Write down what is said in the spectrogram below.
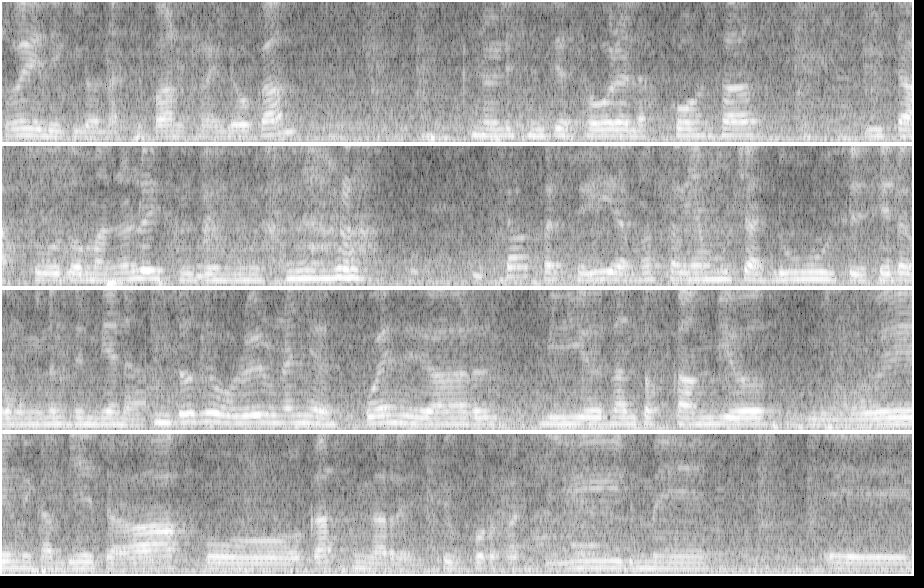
re de clonazepam, re loca. No le sentía sabor a las cosas y ta, estuvo tomando, no lo disfruté mucho, la verdad. Estaba perseguida, no sabía muchas luces y era como que no entendía nada. Entonces volver un año después de haber vivido tantos cambios, me mudé, me cambié de trabajo, casi me arre- estoy por recibirme. eh,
